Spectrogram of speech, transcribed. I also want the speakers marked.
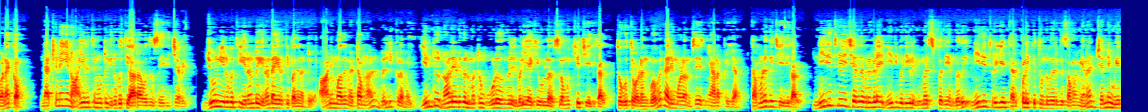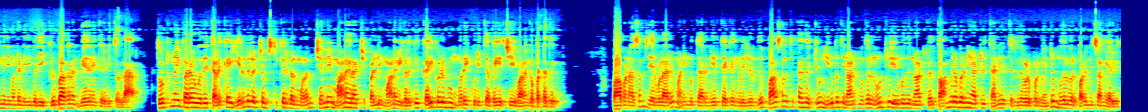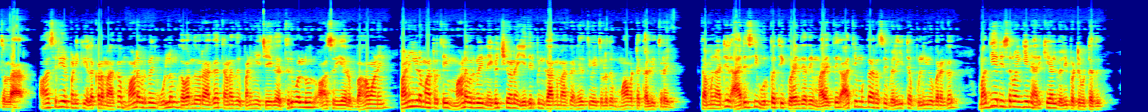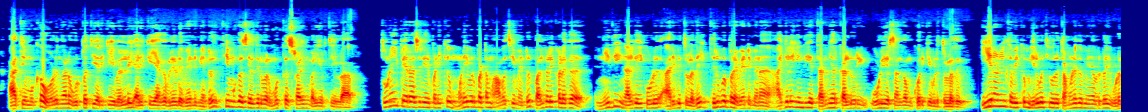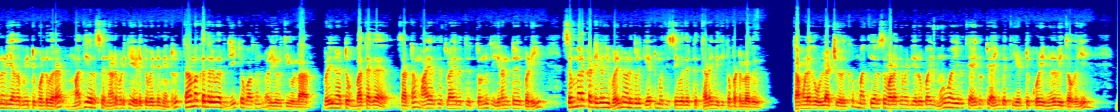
Speaker 1: வணக்கம் நற்றினையின் ஆயிரத்தி நூற்று இருபத்தி ஆறாவது செய்தி சேவை ஜூன் இருபத்தி இரண்டு இரண்டாயிரத்தி பதினெட்டு ஆணி மாதம் எட்டாம் நாள் வெள்ளிக்கிழமை இன்று நாளேடுகள் மற்றும் ஊடகங்களில் வெளியாகியுள்ள சில முக்கிய செய்திகள் தொகுத்து வழங்குபவர் அறிமுகம் சே தமிழக செய்திகள் நீதித்துறையைச் சேர்ந்தவர்களை நீதிபதிகளை விமர்சிப்பது என்பது நீதித்துறையை தற்கொலைக்கு தூண்டுவதற்கு சமம் என சென்னை உயர்நீதிமன்ற நீதிபதி கிருபாகரன் வேதனை தெரிவித்துள்ளார் தொற்றுநோய் பரவுவதை தடுக்க இரண்டு லட்சம் ஸ்டிக்கர்கள் மூலம் சென்னை மாநகராட்சி பள்ளி மாணவிகளுக்கு கைகொழுவு முறை குறித்த பயிற்சி வழங்கப்பட்டது பாபநாசம் சேர்வலாறு மணிமுத்தாறு நீர்த்தேக்கங்களிலிருந்து பாசனத்துக்காக ஜூன் இருபத்தி நான்கு முதல் நூற்று இருபது நாட்கள் தாமிரபரணி ஆற்றில் தண்ணீர் திறந்துவிடப்படும் என்று முதல்வர் பழனிசாமி அறிவித்துள்ளார் ஆசிரியர் பணிக்கு இலக்கணமாக மாணவர்களின் உள்ளம் கவர்ந்தவராக தனது பணியை செய்த திருவள்ளூர் ஆசிரியர் பகவானின் பணியிட மாற்றத்தை மாணவர்களின் நெகிழ்ச்சியான எதிர்ப்பின் காரணமாக நிறுத்தி வைத்துள்ளது மாவட்ட கல்வித்துறை தமிழ்நாட்டில் அரிசி உற்பத்தி குறைந்ததை மறைத்து அதிமுக அரசு வெளியிட்ட புள்ளி விவரங்கள் மத்திய ரிசர்வ் வங்கியின் அறிக்கையால் வெளிப்பட்டுவிட்டது அதிமுக ஒழுங்கான உற்பத்தி அறிக்கையை வெள்ளை அறிக்கையாக வெளியிட வேண்டும் என்று திமுக செயல் தலைவர் மு ஸ்டாலின் வலியுறுத்தியுள்ளார் துணை பேராசிரியர் பணிக்கு முனைவர் பட்டம் அவசியம் என்று பல்கலைக்கழக நிதி நல்கை குழு அறிவித்துள்ளதை திரும்பப் பெற வேண்டும் என அகில இந்திய தனியார் கல்லூரி ஊழியர் சங்கம் கோரிக்கை விடுத்துள்ளது ஈரானில் தவிக்கும் இருபத்தி ஒரு தமிழக மீனவர்களை உடனடியாக மீட்டுக் கொண்டு வர மத்திய அரசு நடவடிக்கை எடுக்க வேண்டும் என்று தமக தலைவர் ஜி கே வாசன் வலியுறுத்தியுள்ளார் வெளிநாட்டு வர்த்தக சட்டம் ஆயிரத்தி தொள்ளாயிரத்தி தொண்ணூத்தி இரண்டு படி செம்மரக்கட்டைகளை வெளிநாடுகளுக்கு ஏற்றுமதி செய்வதற்கு தடை விதிக்கப்பட்டுள்ளது தமிழக உள்ளாட்சிகளுக்கு மத்திய அரசு வழங்க வேண்டிய ரூபாய் மூவாயிரத்தி ஐநூற்றி ஐம்பத்தி எட்டு கோடி நிலுவைத் தொகையை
